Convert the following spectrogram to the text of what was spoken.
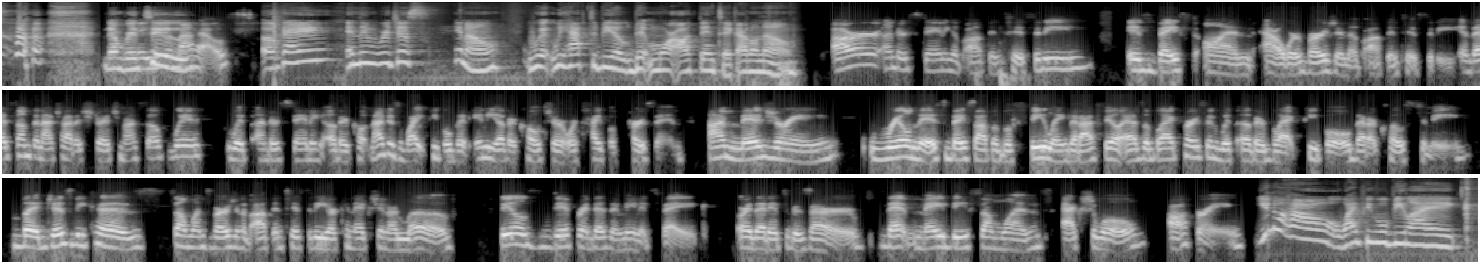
number And two. in my house. Okay. And then we're just, you know, we we have to be a bit more authentic. I don't know. Our understanding of authenticity is based on our version of authenticity. And that's something I try to stretch myself with, with understanding other, not just white people, but any other culture or type of person. I'm measuring realness based off of a feeling that I feel as a Black person with other Black people that are close to me. But just because someone's version of authenticity or connection or love feels different doesn't mean it's fake or that it's reserved. That may be someone's actual offering. You know how white people be like,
